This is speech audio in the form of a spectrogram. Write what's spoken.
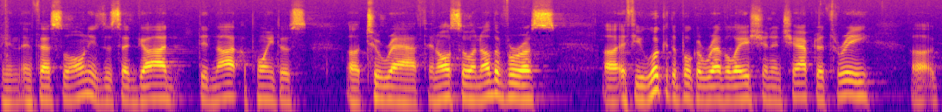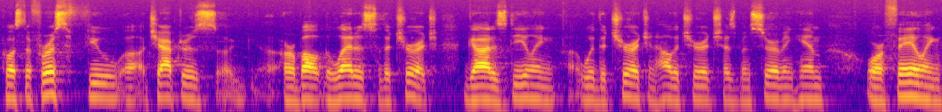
in, in, Thessalonians, it said God did not appoint us uh, to wrath. And also another verse uh, if you look at the book of Revelation in chapter 3, uh, of course, the first few uh, chapters are about the letters to the church. God is dealing with the church and how the church has been serving Him or failing.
